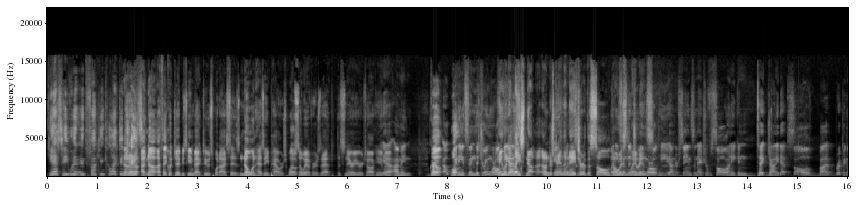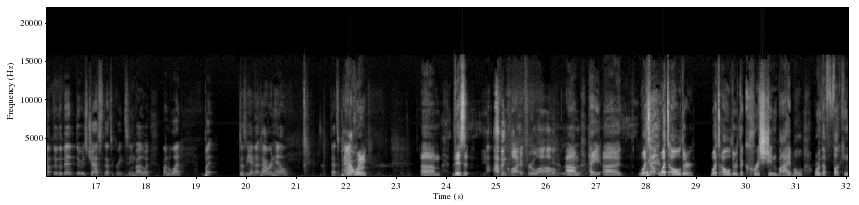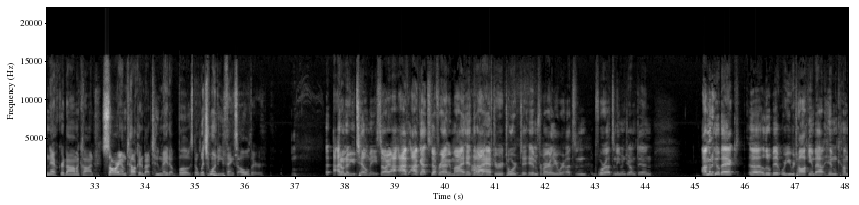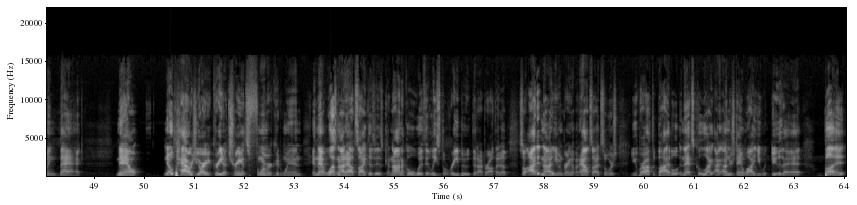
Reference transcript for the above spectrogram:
Yes, he went and fucking collected No, no, no, Jason. uh, no. I think what JB's getting back to is what I said: is no one has any powers whatsoever. Is that the scenario you're talking about? Yeah. I mean, Well- great, uh, well- when he's in the dream world, He would at least know, uh, understand the nature of the soul, when know he's his in the limits. dream world, he understands the nature of a soul, and he can take Johnny Depp's soul by ripping up through the bed through his chest. That's a great scene, by the way. A lot of blood. But does he have that power in hell? That's Real power. quick. Um, this I've been quiet for a while. Um, hey, uh, what's what's older? What's older, the Christian Bible or the fucking Necronomicon? Sorry, I'm talking about two made up books, but which one do you think's older? I don't know. You tell me. Sorry, I, I've I've got stuff around in my head that I I have to retort to him from earlier, where Hudson before Hudson even jumped in. I'm gonna go back uh, a little bit where you were talking about him coming back. Now, no powers. You already agreed a Transformer could win, and that was not outside because it is canonical with at least the reboot that I brought that up. So I did not even bring up an outside source. You brought up the Bible, and that's cool. I, I understand why you would do that, but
